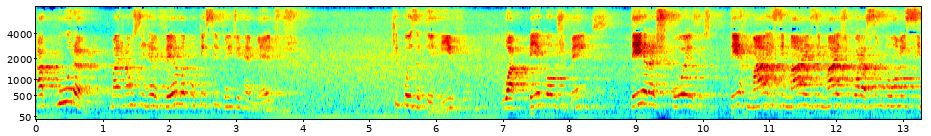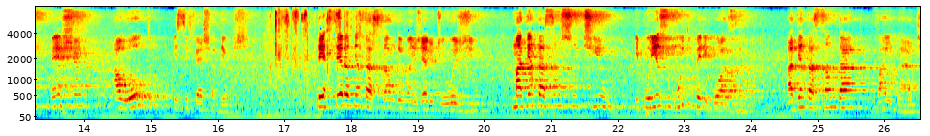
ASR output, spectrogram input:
a cura, mas não se revela porque se vende remédios. Que coisa terrível! O apego aos bens, ter as coisas, ter mais e mais e mais, o coração do homem se fecha ao outro e se fecha a Deus. Terceira tentação do Evangelho de hoje, uma tentação sutil e por isso muito perigosa, a tentação da vaidade.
